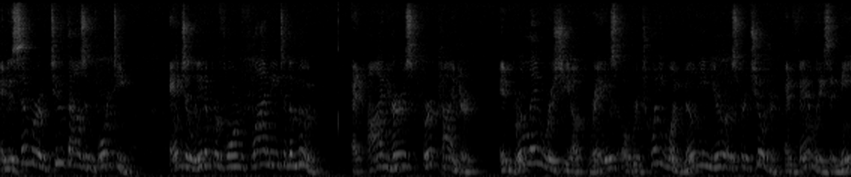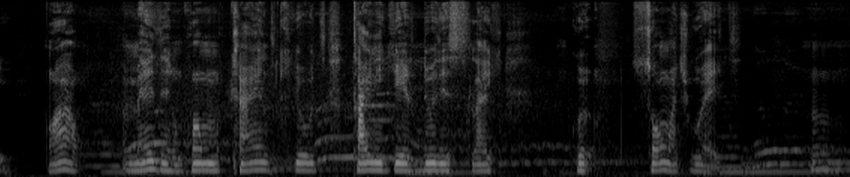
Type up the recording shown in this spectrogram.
In December of 2014, Angelina performed Fly Me to the Moon at Einhurst Furkinder in Berlin, where she helped raise over 21 million euros for children and families in need. Wow. Amazing. From kind, cute, tiny kid do this like so much great. Mm.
